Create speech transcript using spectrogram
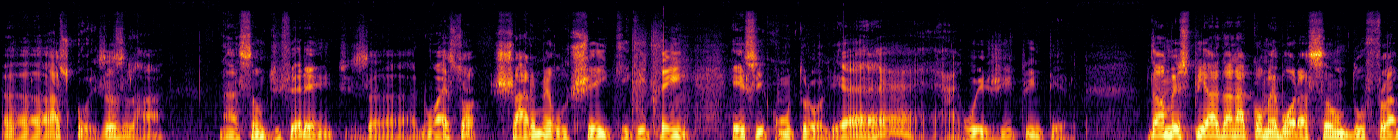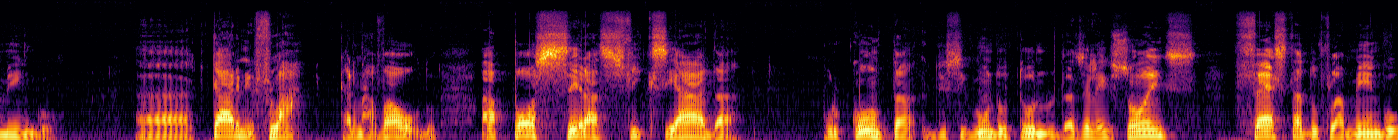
uh, as coisas lá né, são diferentes. Uh, não é só Sharm el-Sheikh que tem esse controle, é o Egito inteiro. Dá uma espiada na comemoração do Flamengo. Uh, carne Flá, carnaval do após ser asfixiada por conta de segundo turno das eleições, festa do Flamengo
